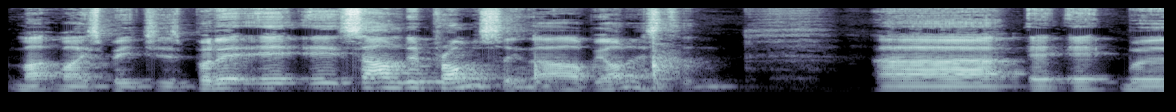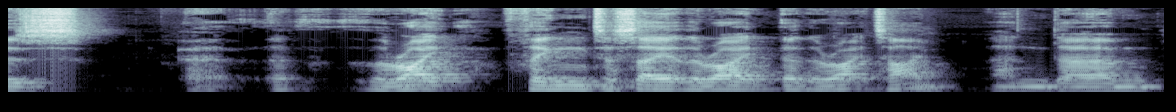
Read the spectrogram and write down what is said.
my, my speeches, but it, it, it, sounded promising. I'll be honest, and uh, it, it, was uh, the right thing to say at the right at the right time, and. Um,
